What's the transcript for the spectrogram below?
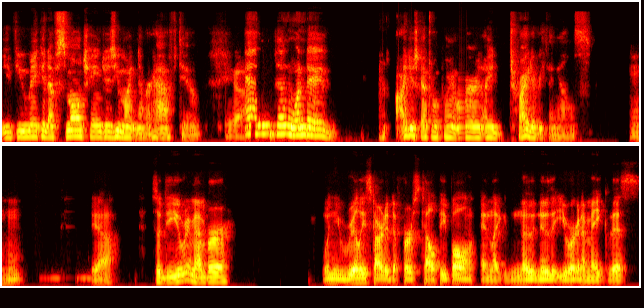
if you make enough small changes, you might never have to. Yeah. And then one day I just got to a point where I tried everything else. Mm-hmm. Yeah. So do you remember when you really started to first tell people and like knew knew that you were going to make this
